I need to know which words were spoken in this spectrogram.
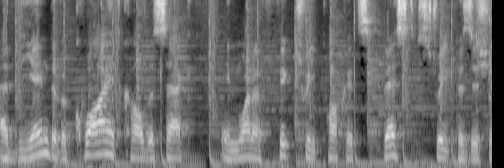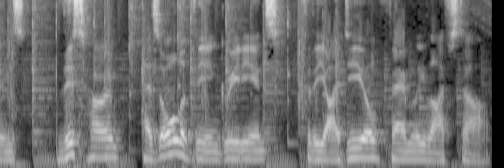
at the end of a quiet cul-de-sac in one of Fig Tree Pocket's best street positions, this home has all of the ingredients for the ideal family lifestyle.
